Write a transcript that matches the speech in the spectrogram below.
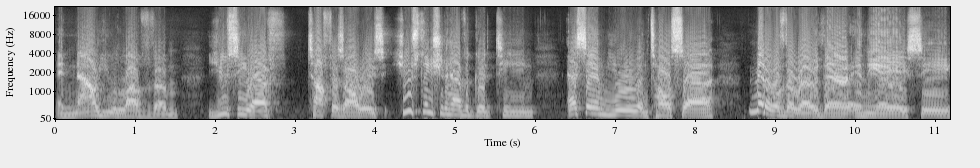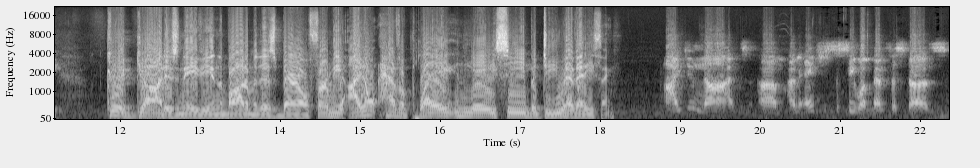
and now you love them. UCF, tough as always. Houston should have a good team. SMU and Tulsa, middle of the road there in the AAC. Good God, is Navy in the bottom of this barrel? For me, I don't have a play in the AAC, but do you have anything? I do not. Um, I'm anxious to see what Memphis does,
